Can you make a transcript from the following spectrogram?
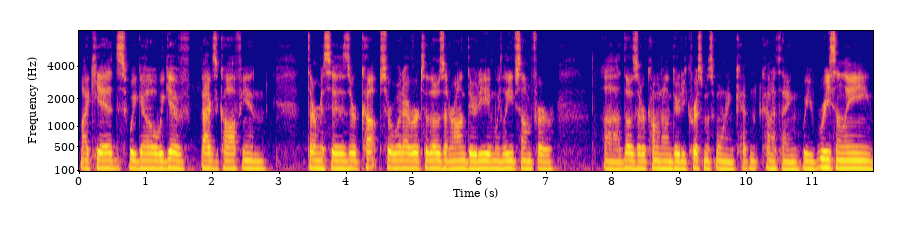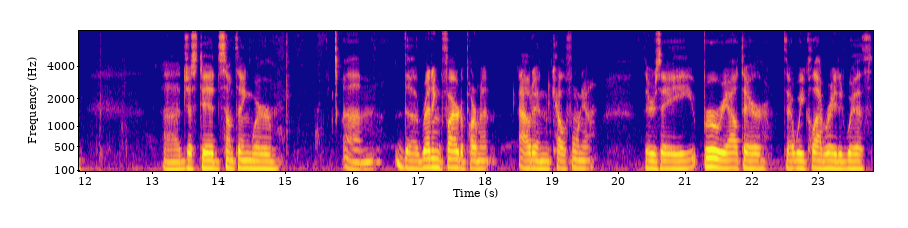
my kids. We go. We give bags of coffee and thermoses or cups or whatever to those that are on duty, and we leave some for uh, those that are coming on duty Christmas morning, kind kind of thing. We recently uh, just did something where um, the Redding Fire Department out in California, there's a brewery out there that we collaborated with.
